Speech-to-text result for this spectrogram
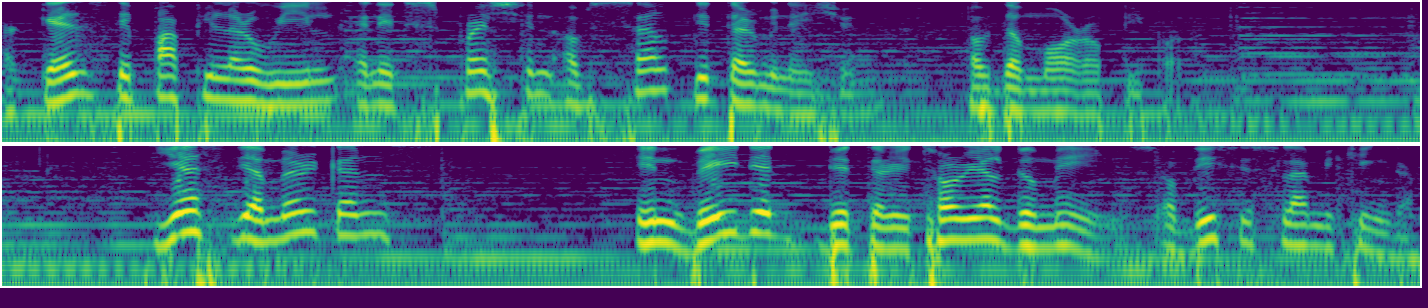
against the popular will and expression of self-determination of the Moro people. Yes, the Americans invaded the territorial domains of this Islamic kingdom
